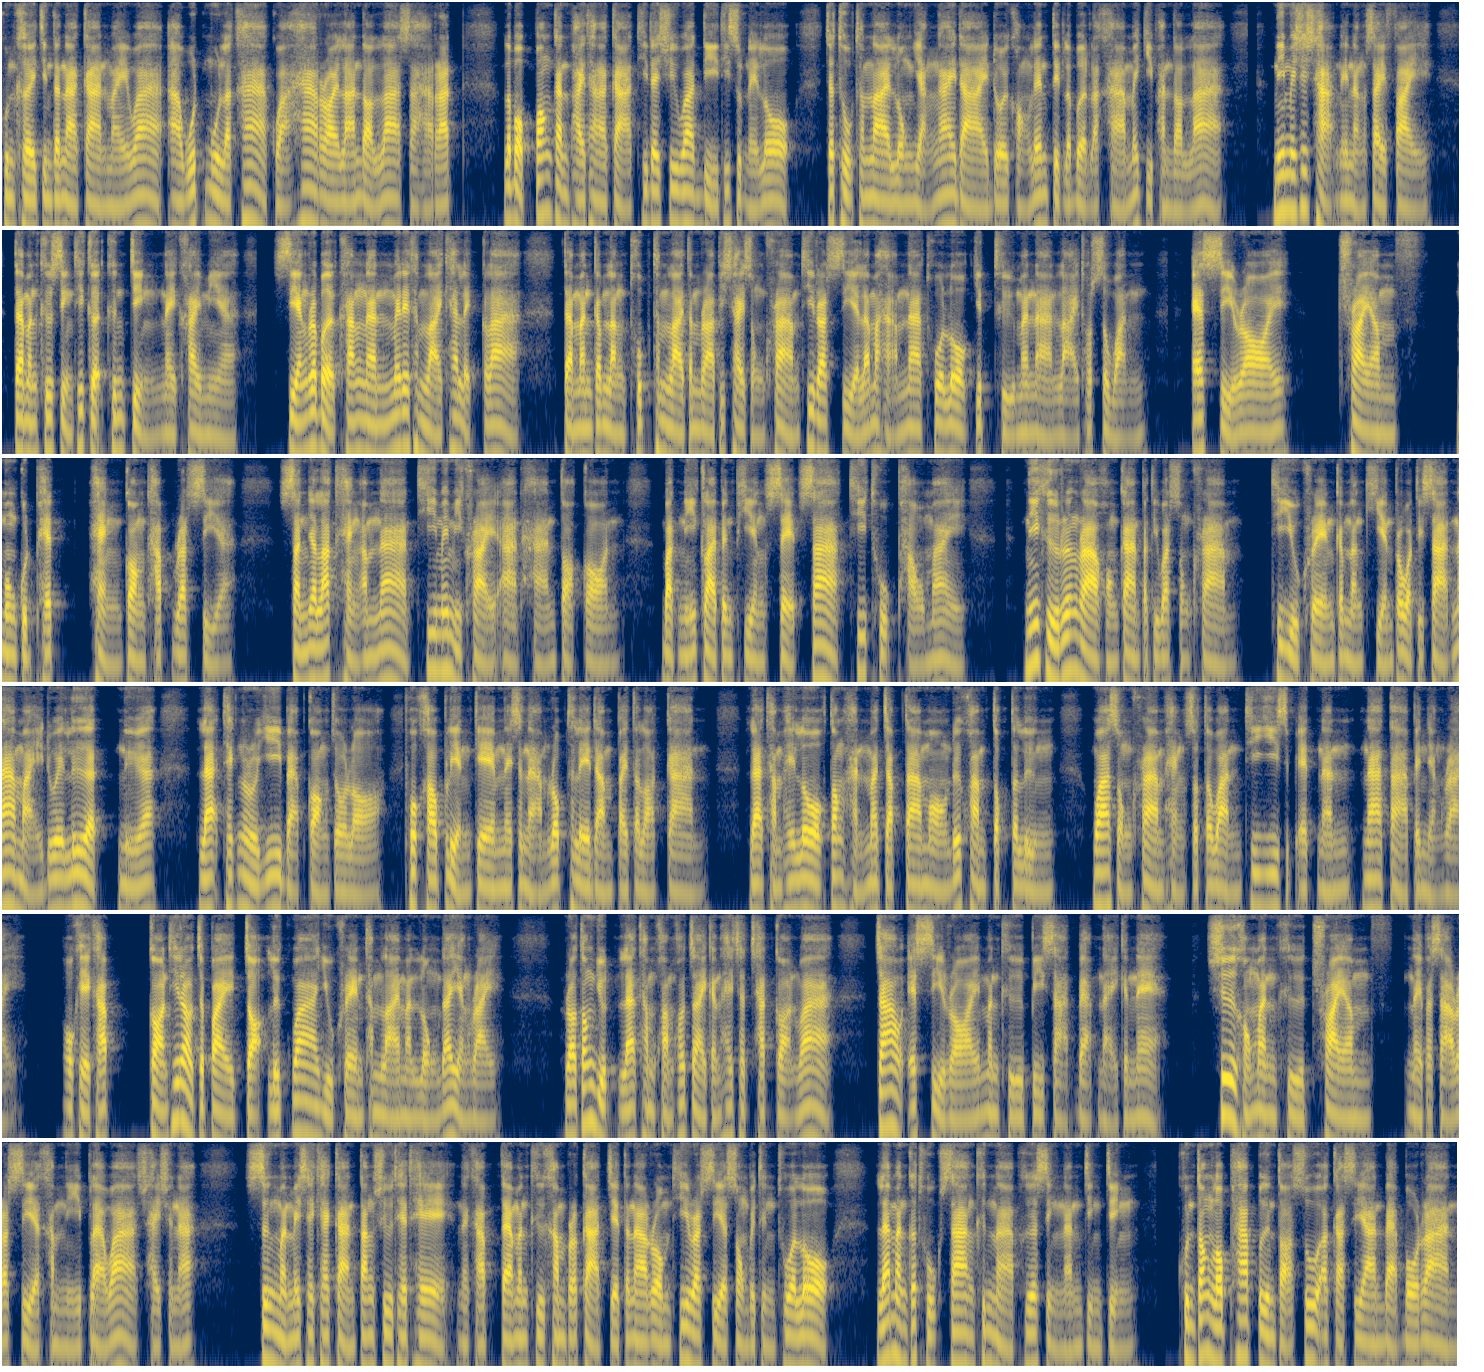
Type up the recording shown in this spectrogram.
คุณเคยจินตนาการไหมว่าอาวุธมูลค่ากว่า 500 ล้านดอลลาร์สหรัฐ ระบบป้องกันภัยทางอากาศที่ได้ชื่อว่าดีที่สุดในโลก จะถูกทำลายลงอย่างง่ายดาย โดยของเล่นติดระเบิดราคาไม่กี่พันดอลลาร์ นี่ไม่ใช่ฉากในหนังไซไฟ แต่มันคือสิ่งที่เกิดขึ้นจริงในไครเมีย เสียงระเบิดครั้งนั้นไม่ได้ทำลายแค่เหล็กกล้า แต่มันกำลังทุบทำลายตำราพิชัยสงครามที่รัสเซียและมหาอำนาจทั่วโลกยึดถือมานานหลายทศวรรษ S400 Triumph มงกุฎเพชร แห่งกองทัพรัสเซีย สัญญลักษณ์แห่งอำนาจที่ไม่มีใครอาจหารต่อกร บัดนี้กลายเป็นเพียงเศษซากที่ถูกเผาไหม้ นี่คือเรื่องราวของการปฏิวัติสงคราม ที่ยูเครนกำลังเขียนประวัติศาสตร์หน้าใหม่ด้วยเลือด เนื้อ และเทคโนโลยีแบบกองโจรอพวกเขาเปลี่ยนเกมในสนามรบทะเลดำไปตลอดกาลและทำให้โลกต้องหันมาจับตามองด้วยความตกตะลึงว่าสงครามแห่งศตวรรษที่ 21 นั้นหน้าตาเป็นอย่างไร โอเคครับ ก่อนที่เราจะไปเจาะลึกว่ายูเครนทำลายมันลงได้อย่างไร เราต้องหยุดและทำความเข้าใจกันให้ชัดๆ ก่อนว่า เจ้า S400 มันคือปีศาจแบบไหนกันแน่ ชื่อของมันคือ Triumph ในภาษารัสเซียคำนี้แปลว่าชัยชนะ ซึ่งมันไม่ใช่แค่การตั้งชื่อเท่ๆนะครับ แต่มันคือคำประกาศเจตนารมณ์ที่รัสเซียส่งไปถึงทั่วโลก และมันก็ถูกสร้างขึ้นมาเพื่อสิ่งนั้นจริง ๆ คุณต้องลบภาพปืนต่อสู้อากาศยานแบบโบราณ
